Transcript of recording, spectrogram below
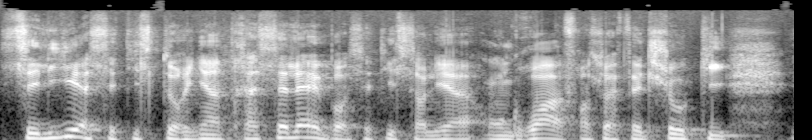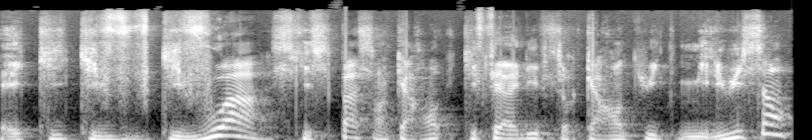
C'est lié à cet historien très célèbre, cet historien hongrois, François Fetchow, qui, qui, voit ce qui se passe en 40, qui fait un livre sur 48-1800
